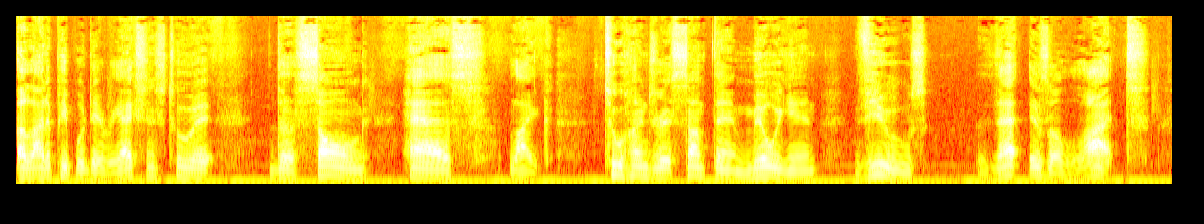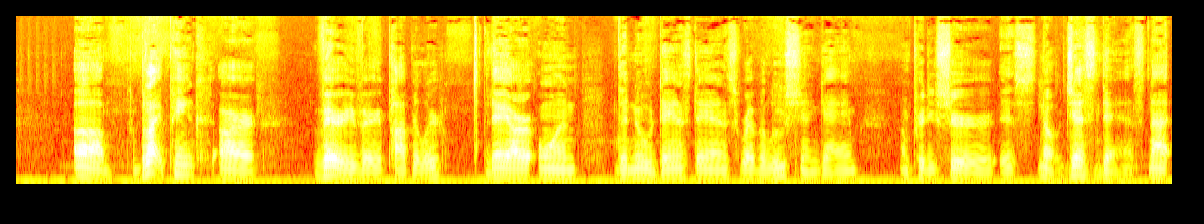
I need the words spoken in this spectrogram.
a lot of people did reactions to it. The song has like 200 something million views. That is a lot. Uh, Blackpink are very, very popular. They are on the new Dance Dance Revolution game. I'm pretty sure it's no Just Dance, not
